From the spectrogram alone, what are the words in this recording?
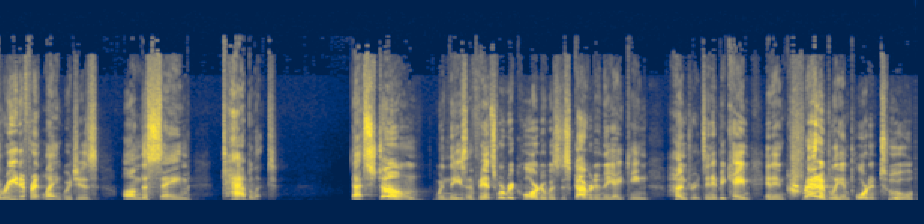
three different languages on the same tablet. That stone, when these events were recorded, was discovered in the 1800s, and it became an incredibly important tool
